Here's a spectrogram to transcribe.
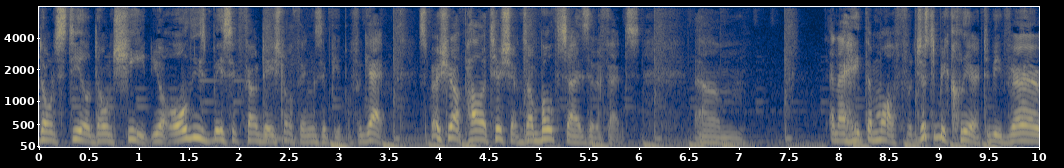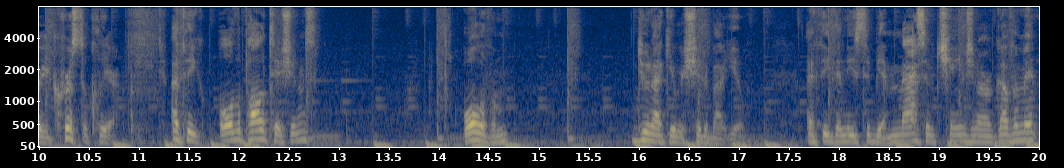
don't steal, don't cheat. You know, all these basic foundational things that people forget, especially our politicians on both sides of the fence. Um, and I hate them all. For, just to be clear, to be very crystal clear, I think all the politicians, all of them, do not give a shit about you. I think there needs to be a massive change in our government.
